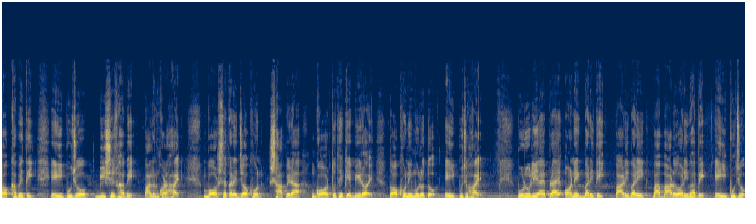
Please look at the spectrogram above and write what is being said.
রক্ষা পেতেই এই পুজো বিশেষভাবে পালন করা হয়। বর্ষাকালে যখন সাপেরা গর্ত থেকে বেরোয়, তখনই মূলত এই পুজো হয়। পুরুলিয়ায় প্রায় অনেক বাড়িতেই পারিবারিক বা বারোয়ারিভাবে এই পুজো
